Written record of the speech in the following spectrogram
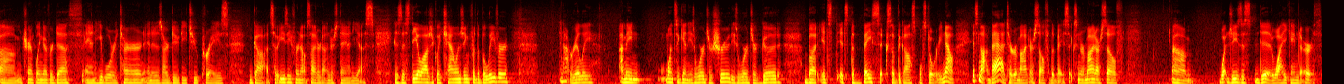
um, trampling over death, and he will return, and it is our duty to praise God. So easy for an outsider to understand, yes. Is this theologically challenging for the believer? Not really. I mean, once again, these words are true, these words are good, but it's, it's the basics of the gospel story. Now, it's not bad to remind ourselves of the basics and remind ourselves um, what Jesus did, why he came to earth,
